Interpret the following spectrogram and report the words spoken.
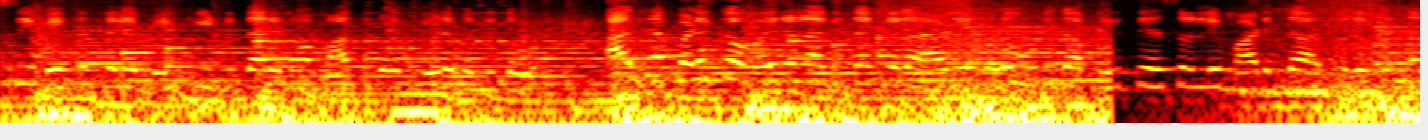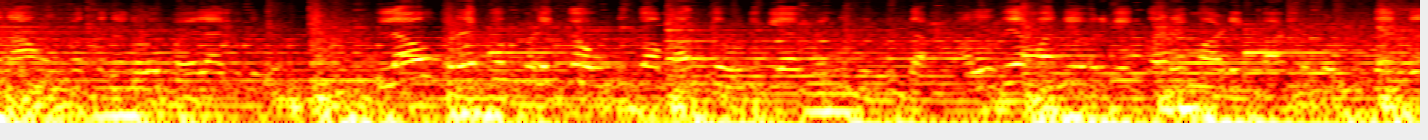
ಕರೆಸಿ ಬೇಕಂತಲೇ ಬೆಂಕಿ ಇಟ್ಟಿದ್ದಾರೆ ಎನ್ನುವ ಮಾತುಗಳು ಕೇಳಿ ಬಂದಿದ್ದವು. ಆದರೆ ಬಳಿಕ ವೈರಲ್ ಆಗಿದ್ದ ಕೆಲ ಆಡಿಯೋಗಳು ಹುಡುಗ ಪ್ರೀತಿ ಹೆಸರಲ್ಲಿ ಮಾಡಿದ್ದ ಅತಿರೇಕತನ ಒಂಬತ್ತನಗಳು ಬಯಲಾಗಿದ್ದವು. ಲವ್ ಬ್ರೇಕಪ್ ಬಳಿಕ ಹುಡುಗ ಮತ್ತೆ ಹುಡುಗಿಯ ಬೆನ್ನು ಬಿದ್ದಿದ್ದ ಅಲ್ಲದೆ ಮನೆಯವರಿಗೆ ಕರೆ ಮಾಡಿ ಕಾಟ ಕೊಟ್ಟಿದ್ದ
